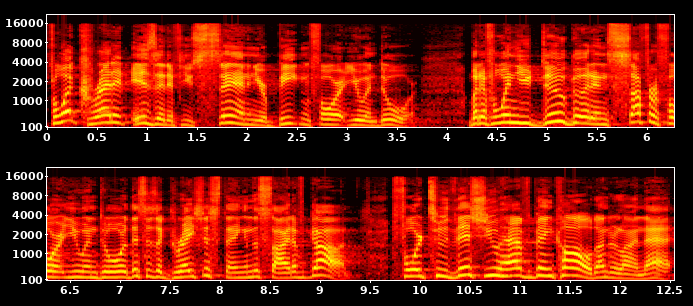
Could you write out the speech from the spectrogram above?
For what credit is it if you sin and you're beaten for it, you endure? But if when you do good and suffer for it, you endure, this is a gracious thing in the sight of God. For to this you have been called. Underline that.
